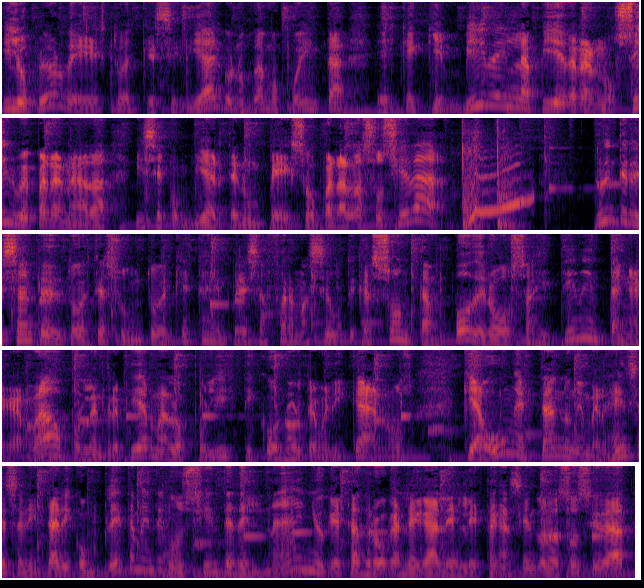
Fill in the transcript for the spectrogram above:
Y lo peor de esto es que si de algo nos damos cuenta es que quien vive en la piedra no sirve para nada y se convierte en un peso para la sociedad. Lo interesante de todo este asunto es que estas empresas farmacéuticas son tan poderosas y tienen tan agarrados por la entrepierna a los políticos norteamericanos que aún estando en emergencia sanitaria y completamente conscientes del daño que estas drogas legales le están haciendo a la sociedad,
